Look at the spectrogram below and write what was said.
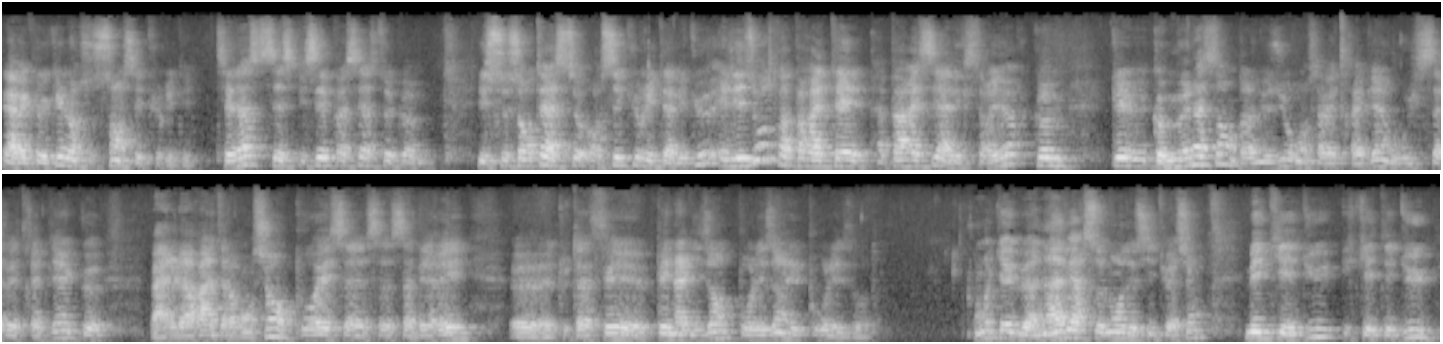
et avec lequel on se sent en sécurité. C'est là, c'est ce qui s'est passé à Stockholm. Ils se sentaient en sécurité avec eux et les autres apparaissaient à l'extérieur comme, menaçants, dans la mesure où on savait très bien, où ils savaient très bien que bah, leur intervention pourrait s'avérer euh, tout à fait pénalisante pour les uns et pour les autres. Donc il y a eu un inversement de situation, mais qui, est dû, qui était dû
